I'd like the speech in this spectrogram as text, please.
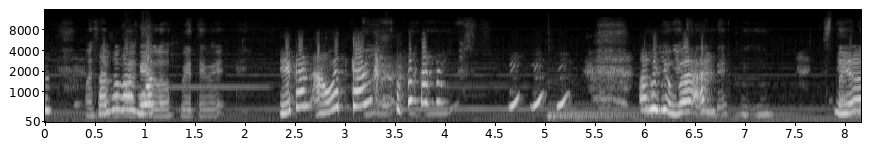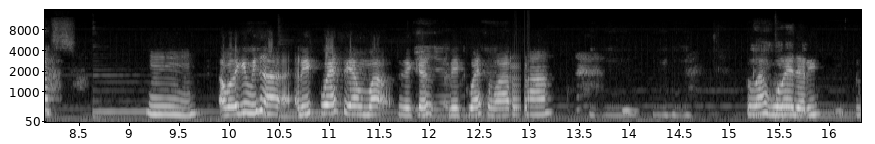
Masa aku Langsung pakai buat- loh BTW. Ya kan awet kan? Aku juga. keren deh. Mm-mm. Iya. Hmm, apalagi bisa request ya Mbak, request, Iya, request bener. warna. Itulah Nah, mulai waktu- dari situ.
